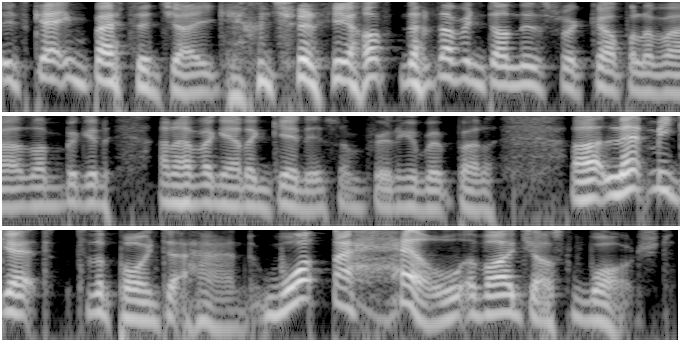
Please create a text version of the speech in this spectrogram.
it's getting better, Jake. Actually, after having done this for a couple of hours, I'm beginning and having had a Guinness, I'm feeling a bit better. Uh, let me get to the point at hand. What the hell have I just watched?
